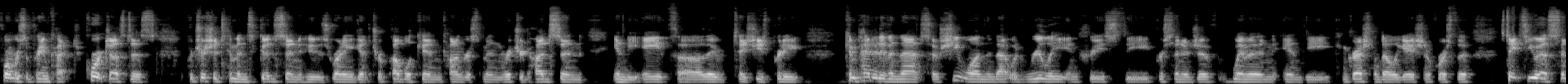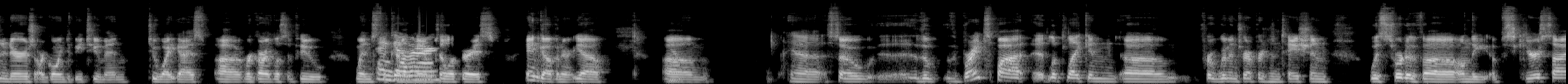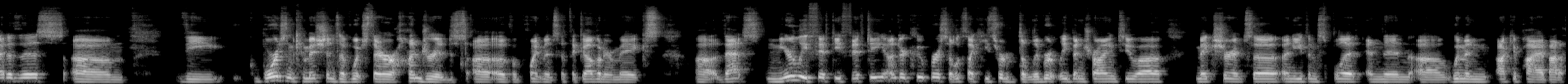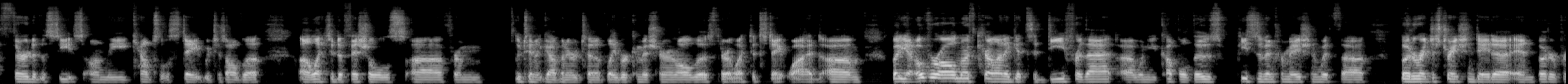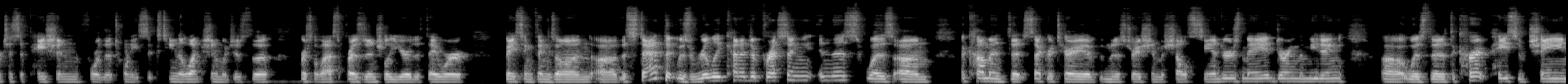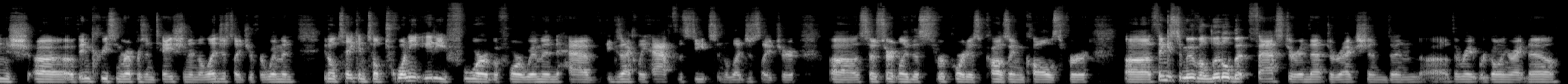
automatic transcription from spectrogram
former Supreme Court Justice Patricia Timmons Goodson, who's running against Republican Congressman Richard Hudson in the eighth. Uh, they say she's pretty competitive in that, so she won, and that would really increase the percentage of women in the congressional delegation. Of course, the state's U.S. senators are going to be two men, two white guys, uh, regardless of who wins and the Cunningham race, and governor. Yeah. yeah. Um, uh, so uh, the, the bright spot it looked like in um, for women's representation was sort of uh, on the obscure side of this. Um, the boards and commissions, of which there are hundreds uh, of appointments that the governor makes, uh, that's nearly 50 50 under Cooper. So it looks like he's sort of deliberately been trying to uh, make sure it's a, an even split. And then uh, women occupy about a third of the seats on the Council of State, which is all the elected officials uh, from lieutenant governor to labor commissioner and all those that are elected statewide. Um, but yeah, overall, North Carolina gets a D for that uh, when you couple those pieces of information with uh, voter registration data and voter participation for the 2016 election, which is the, of course, the last presidential year that they were basing things on. Uh, the stat that was really kind of depressing in this was um, a comment that Secretary of Administration Machelle Sanders made during the meeting. Uh, was that at the current pace of change uh, of increasing representation in the legislature for women, it'll take until 2084 before women have exactly half the seats in the legislature. Uh, so certainly, this report is causing calls for uh, things to move a little bit faster in that direction than uh, the rate we're going right now.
